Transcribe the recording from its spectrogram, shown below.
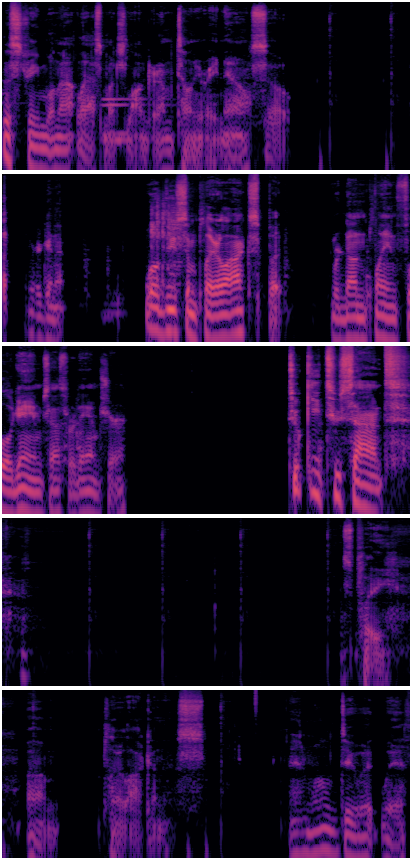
This stream will not last much longer. I'm telling you right now. So we're gonna we'll do some player locks, but we're done playing full games. That's for damn sure. Touki Toussaint. Let's play um, player lock on this, and we'll do it with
